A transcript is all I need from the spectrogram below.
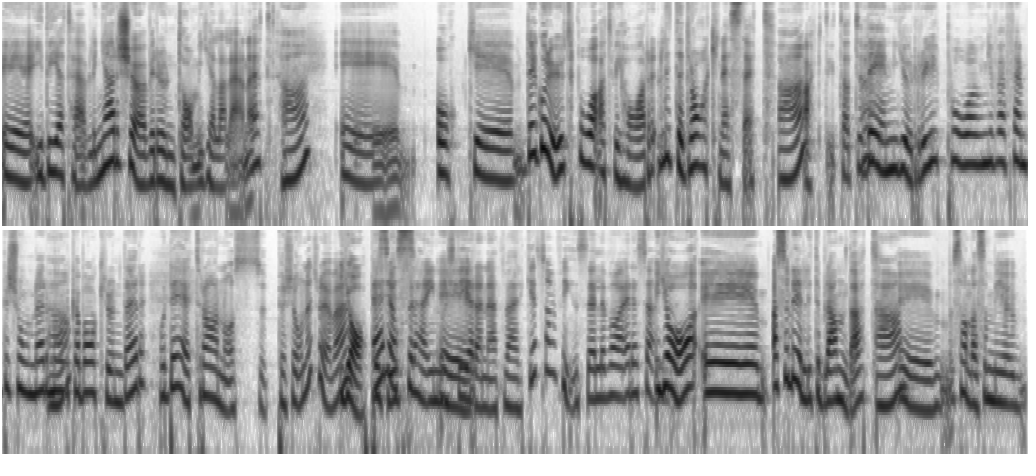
Eh, idétävlingar kör vi runt om i hela länet. Ja. Eh, och eh, det går ut på att vi har lite Draknästet-aktigt. Att det är en jury på ungefär fem personer med olika bakgrunder. Och det är Tranås-personer tror jag va? Ja, Är det precis. också det här investerarnätverket som finns? Eller vad är det så? Ja, eh, alltså det är lite blandat. Eh, sådana som jag,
